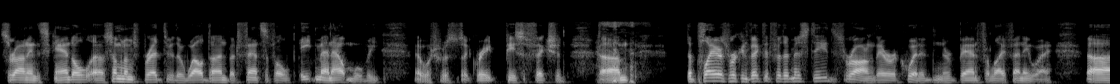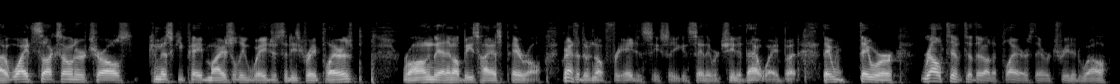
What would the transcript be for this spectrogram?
surrounding the scandal. Uh, some of them spread through the well done but fanciful Eight Men Out movie, uh, which was a great piece of fiction. Um, The players were convicted for their misdeeds. Wrong. They were acquitted and they're banned for life anyway. Uh, White Sox owner Charles Comiskey paid miserly wages to these great players. Wrong. They had MLB's highest payroll. Granted, there was no free agency, so you can say they were cheated that way. But they they were relative to the other players. They were treated well.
